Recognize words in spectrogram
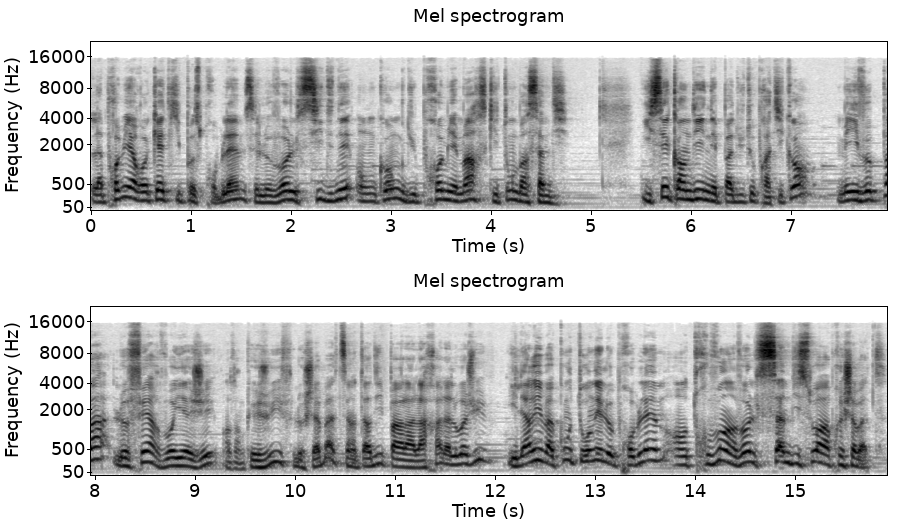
La première requête qui pose problème, c'est le vol Sydney-Hong Kong du 1er mars qui tombe un samedi. Il sait qu'Andy n'est pas du tout pratiquant, mais il veut pas le faire voyager en tant que juif. Le Shabbat, c'est interdit par la lacha, la loi juive. Il arrive à contourner le problème en trouvant un vol samedi soir après Shabbat.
